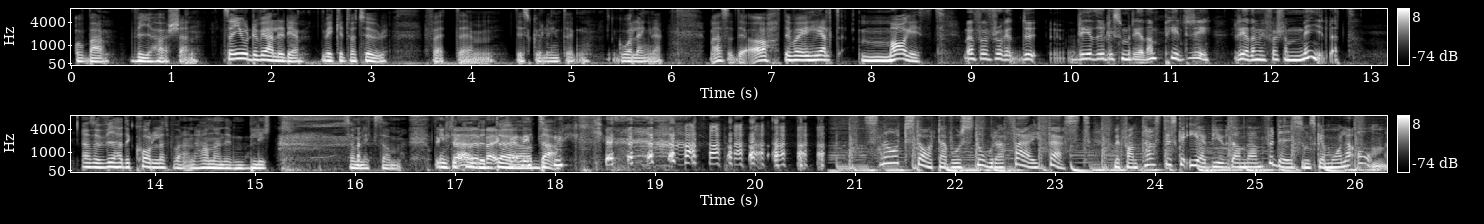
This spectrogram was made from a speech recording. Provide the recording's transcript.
och bara, vi hörs sen. Sen gjorde vi aldrig det, vilket var tur för att ehm, det skulle inte gå längre. Men alltså det, åh, det var ju helt magiskt. Men får jag fråga, du, blev du liksom redan pirrig redan vid första mejlet? Alltså vi hade kollat på varandra, han hade en blick som liksom inte kunde verkligen döda. Inte mycket. Snart startar vår stora färgfest med fantastiska erbjudanden för dig som ska måla om.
